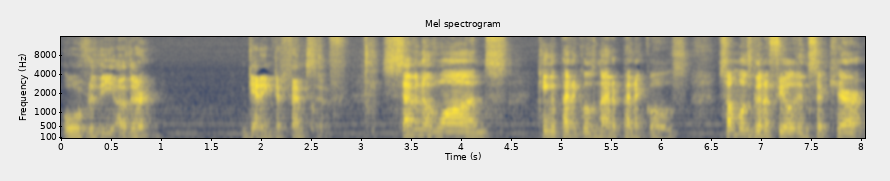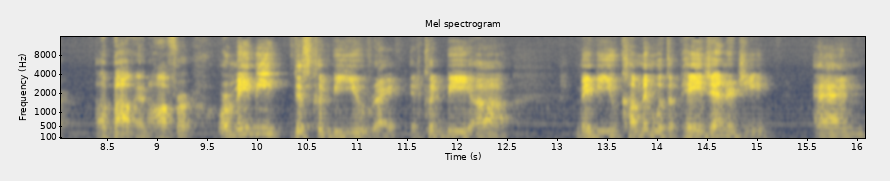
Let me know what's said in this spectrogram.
over the other getting defensive. Seven of Wands, King of Pentacles, Knight of Pentacles. Someone's gonna feel insecure about an offer. Or maybe this could be you, right? It could be uh maybe you come in with a page energy and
